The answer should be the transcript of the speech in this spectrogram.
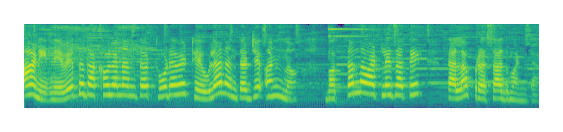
आणि नैवेद्य दाखवल्यानंतर थोड्या वेळ ठेवल्यानंतर जे अन्न भक्तांना वाटले जाते त्याला प्रसाद म्हणतात.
